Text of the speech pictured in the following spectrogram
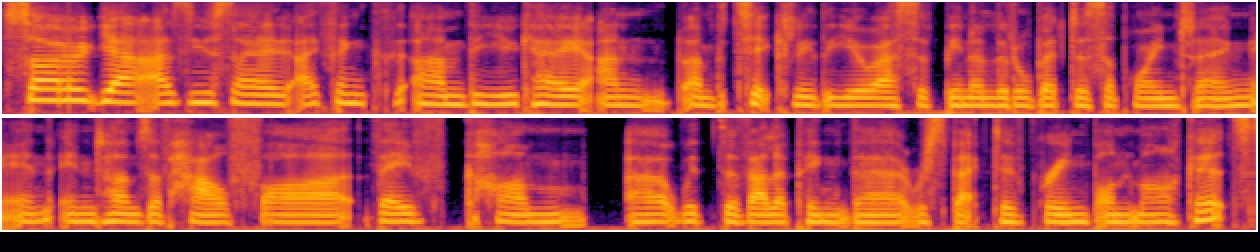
So, yeah, as you say, I think um, the UK and, and particularly the US have been a little bit disappointing in, in terms of how far they've come uh, with developing their respective green bond markets.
